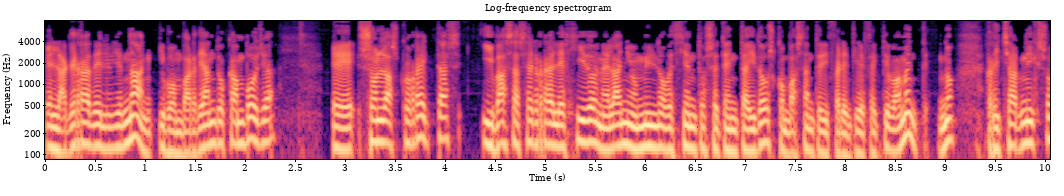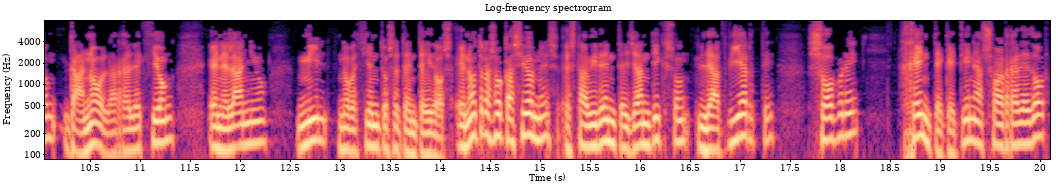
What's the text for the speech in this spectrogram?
en la guerra del Vietnam y bombardeando Camboya eh, son las correctas y vas a ser reelegido en el año 1972 con bastante diferencia, efectivamente. ¿no? Richard Nixon ganó la reelección en el año 1972. En otras ocasiones, está evidente, Jan Dixon le advierte sobre gente que tiene a su alrededor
